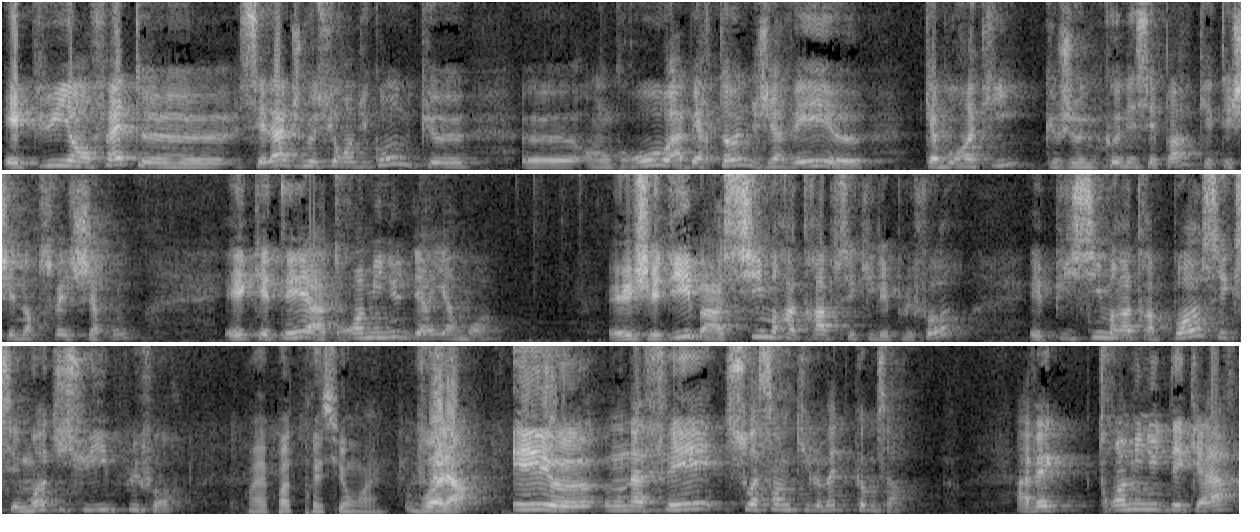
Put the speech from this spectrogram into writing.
Et puis en fait, euh, c'est là que je me suis rendu compte que, euh, en gros, à Berton, j'avais euh, Kaburaki, que je ne connaissais pas, qui était chez North Face Japon, et qui était à 3 minutes derrière moi. Et j'ai dit, bah, s'il me rattrape, c'est qu'il est plus fort, et puis s'il me rattrape pas, c'est que c'est moi qui suis plus fort. Ouais, pas de pression, ouais. Voilà. Et on a fait 60 km comme ça, avec 3 minutes d'écart.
